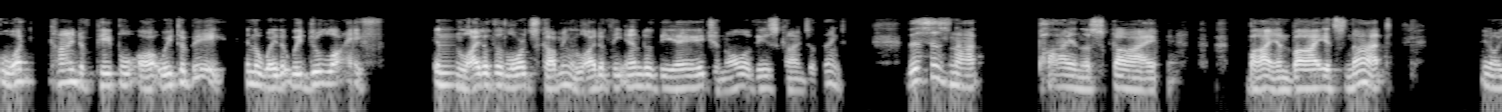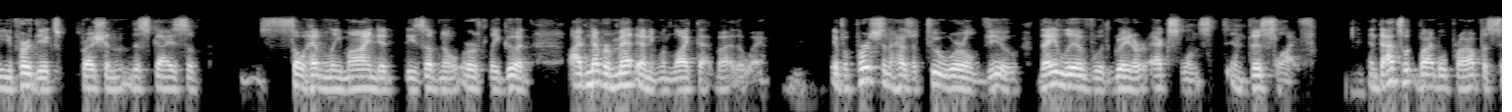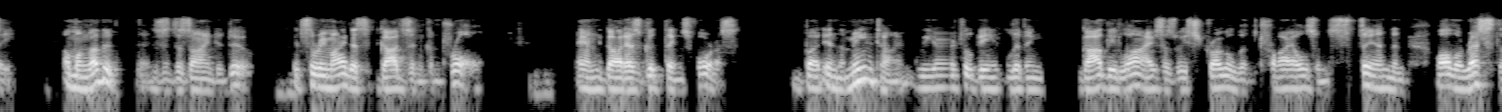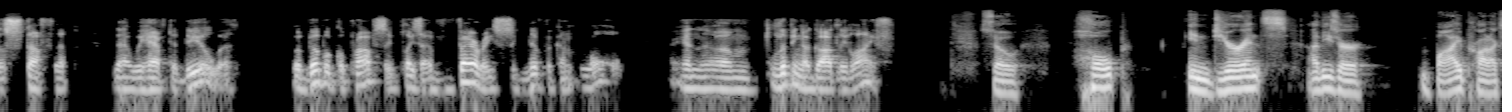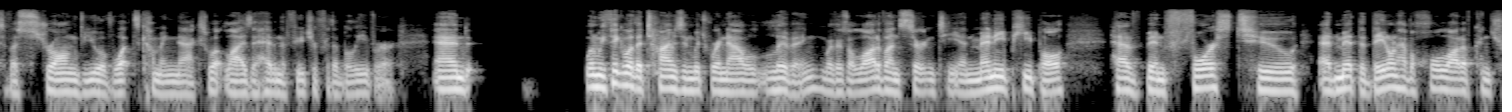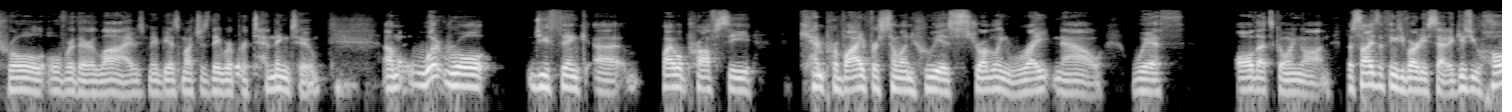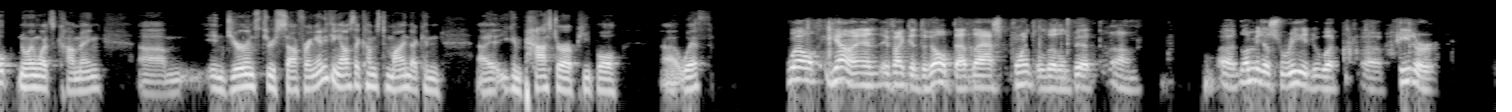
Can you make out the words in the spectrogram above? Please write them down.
what kind of people ought we to be in the way that we do life in light of the Lord's coming, in light of the end of the age, and all of these kinds of things. This is not pie in the sky by and by. It's not, you know, you've heard the expression, this guy's so heavenly minded, he's of no earthly good. I've never met anyone like that, by the way. If a person has a two world view, they live with greater excellence in this life. And that's what Bible prophecy, among other things, is designed to do. It's to remind us God's in control and God has good things for us. But in the meantime, we are to be living godly lives as we struggle with trials and sin and all the rest of the stuff that, that we have to deal with. But biblical prophecy plays a very significant role in um, living a godly life. So, hope, endurance, uh, these are byproducts of a strong view of what's coming next, what lies ahead in the future for the believer. And when we think about the times in which we're now living, where there's a lot of uncertainty and many people have been forced to admit that they don't have a whole lot of control over their lives, maybe as much as they were pretending to. Um, what role do you think uh, Bible prophecy can provide for someone who is struggling right now with all that's going on. Besides the things you've already said, it gives you hope knowing what's coming, um, endurance through suffering. Anything else that comes to mind that can uh, you can pastor our people uh, with? Well, yeah, and if I could develop that last point a little bit, um, uh, let me just read what uh, Peter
